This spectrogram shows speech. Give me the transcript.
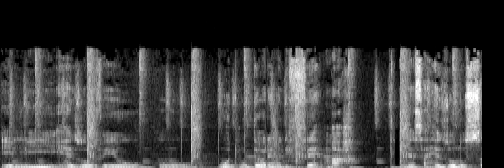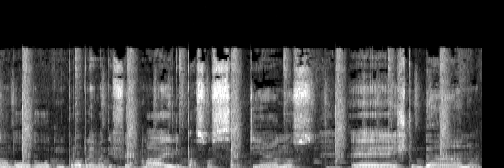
Ele resolveu o último teorema de Fermat, nessa resolução do, do último problema de Fermat, ele passou sete anos é, estudando,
